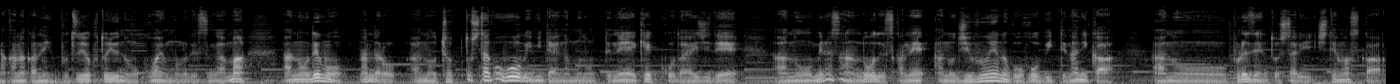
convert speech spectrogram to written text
なかなかね物欲というのも怖いものですがまああのでもなんだろうあのちょっとしたご褒美みたいなものってね結構大事であの皆さんどうですかね？あの自分へのご褒美って何かあのプレゼントしたりしてますか？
